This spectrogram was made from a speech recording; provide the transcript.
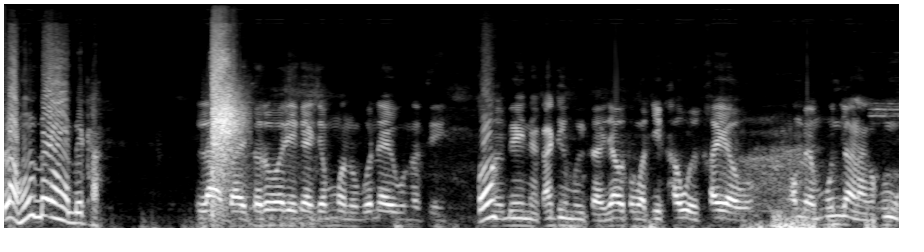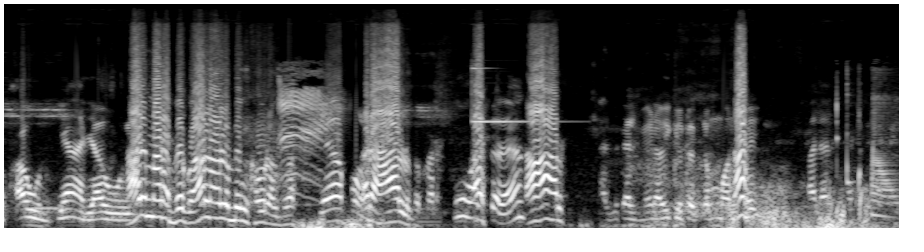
એટલે હું બે અહીંયા બેઠા? લા ભાઈ ઘરવાળી કઈ જમવાનું બનાવ્યું નથી. બે ને કાઢી મૂક્યા. જાઓ તમારે જે ખાવું હોય ખાઈ આવો. અમે મુંજાણા હું ખાવું ને ક્યાં જાવું હાલ મારા ભેગો હાલ હાલો બેન ખવડાવજો. ક્યાં પણ? અરે હાલો તો કર. શું વાત કરે હાલ હાલ. બેટા મેળ આવી ગયો તો જમવાનું કઈ. હાલ હાલ.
